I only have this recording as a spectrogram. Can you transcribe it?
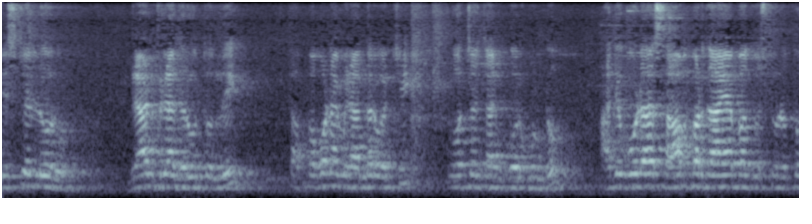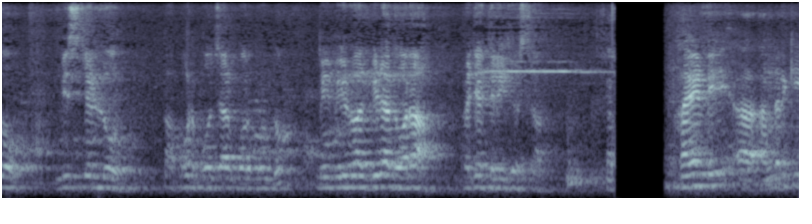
మిస్టెల్లూరు గ్రాండ్ ఫిలా జరుగుతుంది. తప్పకుండా మీరు అందరూ వచ్చి ప్రోత్సహించాలని కోరుకుంటూ అది కూడా సాంప్రదాయ దుస్తులతో మిస్టెల్లూరు తప్పకుండా పోల్చాలని కోరుకుంటూ మీ మీడియా మీడియా ద్వారా ప్రజలు తెలియజేస్తాం. హాయ్ అండి. అందరికీ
